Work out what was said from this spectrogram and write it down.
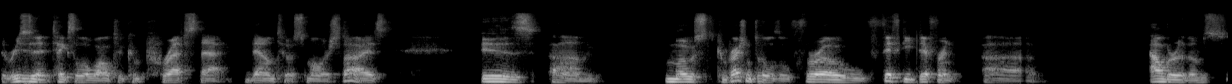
the reason it takes a little while to compress that down to a smaller size is um, most compression tools will throw 50 different uh, algorithms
